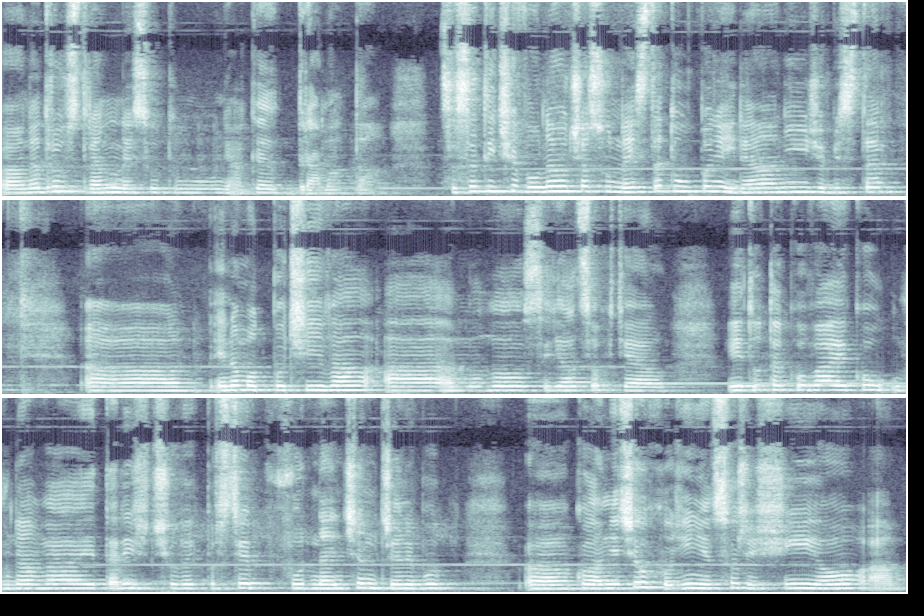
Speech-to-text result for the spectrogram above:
Uh, na druhou stranu nejsou tu nějaké dramata. Co se týče volného času, nejste tu úplně ideální, že byste uh, jenom odpočíval a mohl si dělat, co chtěl je to taková jako únava, je tady, že člověk prostě furt na něčem dře nebo uh, kolem něčeho chodí, něco řeší, jo, a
